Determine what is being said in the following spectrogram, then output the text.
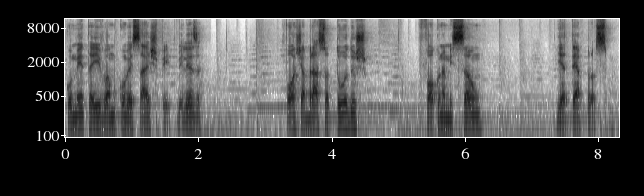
Comenta aí, vamos conversar a respeito, beleza? Forte abraço a todos, foco na missão e até a próxima.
